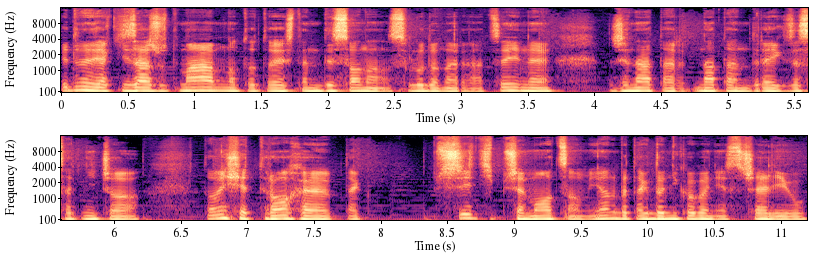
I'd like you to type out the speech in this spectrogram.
Jedyny jaki zarzut mam, no to to jest ten dysonans ludonarracyjny, że Nathan, Nathan Drake zasadniczo to on się trochę tak przyci przemocą i on by tak do nikogo nie strzelił.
